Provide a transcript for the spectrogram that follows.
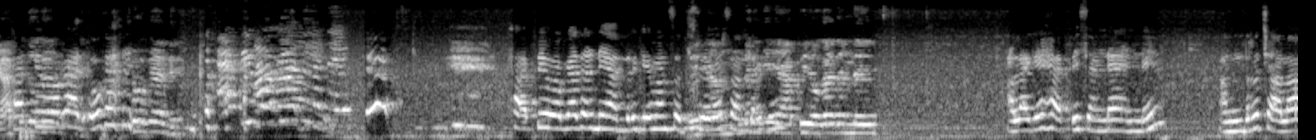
happy Ugadi happy Ugadi happy Ugadi అండి అందరికీ మన సబ్స్క్రైబర్స్ అందరికీ హ్యాపీ ఉగాది అండి అలాగే హ్యాపీ సండే అండి. అందరూ చాలా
